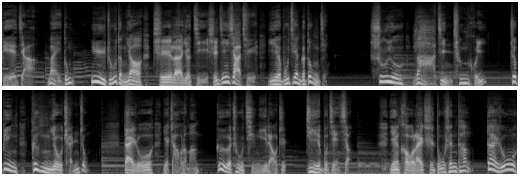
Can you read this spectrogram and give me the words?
鳖甲、麦冬。玉竹等药吃了有几十斤下去，也不见个动静。书又腊尽春回，这病更又沉重。黛如也着了忙，各处请医疗治，皆不见效。因后来吃独参汤，黛如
